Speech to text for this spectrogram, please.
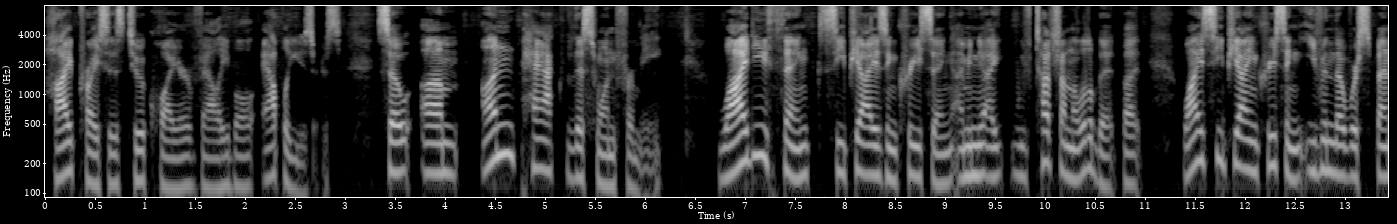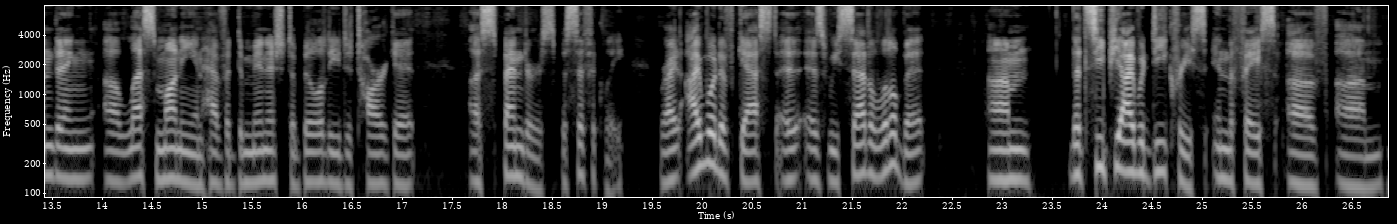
high prices to acquire valuable Apple users. So, um, unpack this one for me. Why do you think CPI is increasing? I mean, I, we've touched on a little bit, but why is CPI increasing even though we're spending uh, less money and have a diminished ability to target uh, spenders specifically? Right? I would have guessed, as we said a little bit, um, that CPI would decrease in the face of um,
